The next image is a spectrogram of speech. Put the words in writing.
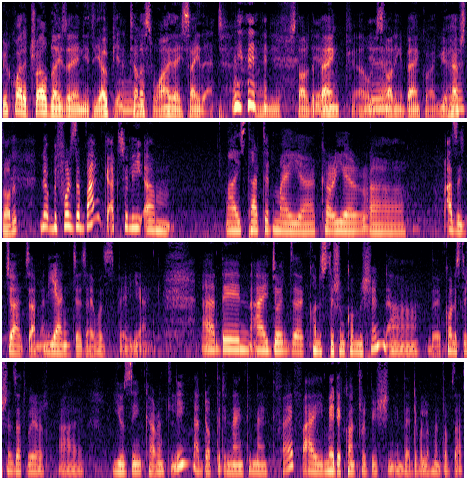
You're quite a trailblazer in Ethiopia. Tell us why they say that. I mean, you've started a Mm. Yeah. bank, uh, or Yeah. starting a bank. Or you have started? No, before the bank, actually, um, I started my uh, career uh, as a judge. I'm a young judge. I was very young. And then I joined the Constitution Commission, uh, the constitutions that we're uh, using currently, adopted in 1995. I made a contribution in the development of that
